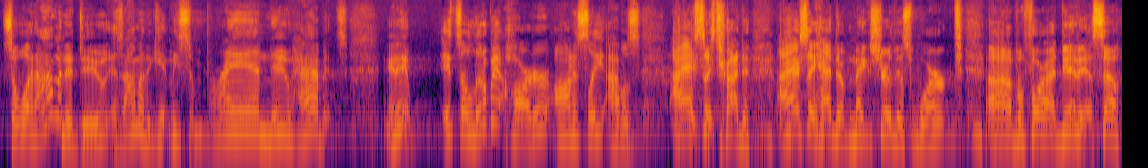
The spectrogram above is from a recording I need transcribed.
So, what I'm going to do is I'm going to get me some brand new habits. And it it's a little bit harder, honestly. I was, I actually tried to, I actually had to make sure this worked uh, before I did it. So,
